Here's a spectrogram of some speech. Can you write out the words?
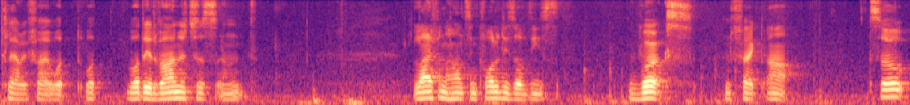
clarify what, what, what the advantages and life enhancing qualities of these works, in fact, are. So,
